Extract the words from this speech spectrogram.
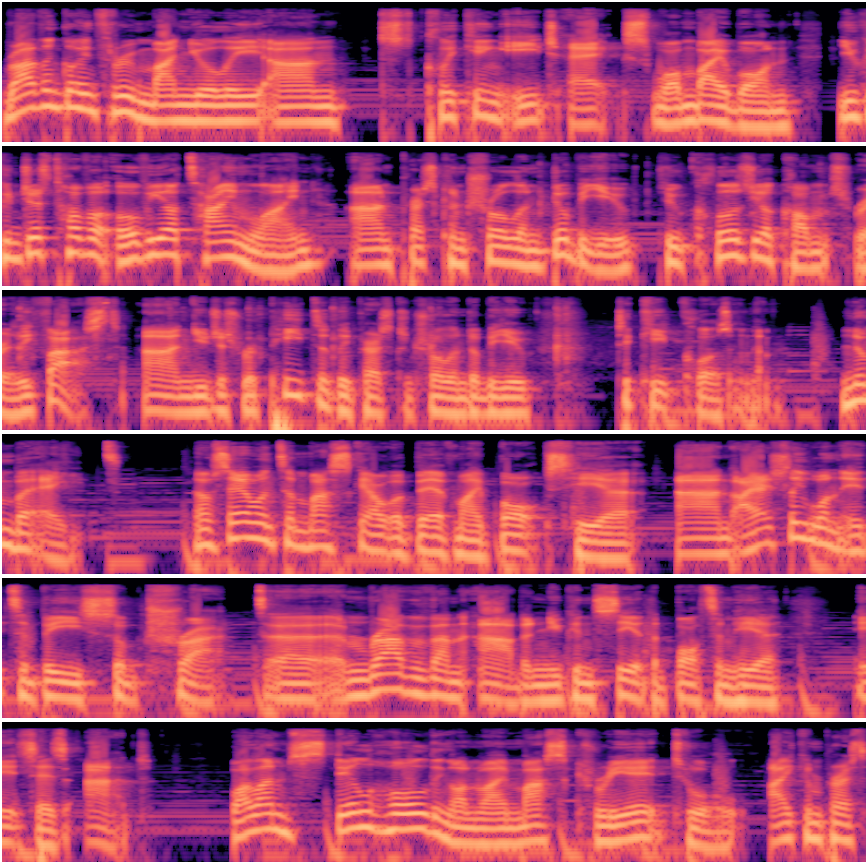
Rather than going through manually and clicking each X one by one, you can just hover over your timeline and press Ctrl and W to close your comps really fast, and you just repeatedly press Ctrl and W to keep closing them. Number 8. Now say I want to mask out a bit of my box here and I actually want it to be subtract uh, rather than add and you can see at the bottom here it says add. While I'm still holding on my mask create tool, I can press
